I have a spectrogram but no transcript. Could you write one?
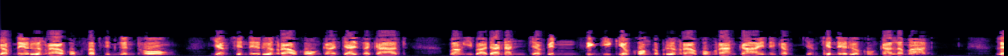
กับในเรื่องราวของทรัพย์สินเงินทอง อย่างเช่นในเรื่องราวของการจ่ายสกาดบางอิบาดะนั้นจะเป็นสิ่งที่เกี่ยวข้องกับเรื่องราวของร่างกายนะครับ อย่างเช่นในเรื่องของการละหมาด และ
